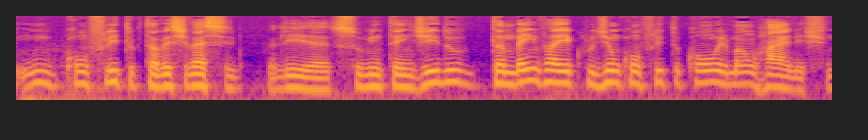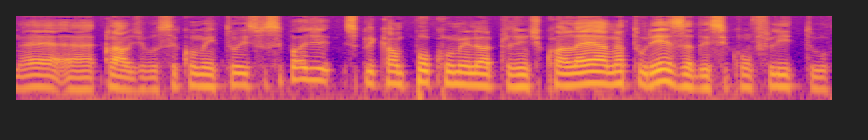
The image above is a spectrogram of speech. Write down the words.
um conflito que talvez estivesse ali é, subentendido também vai eclodir um conflito com o irmão Heinrich, né? Uh, Cláudia, você comentou isso. Você pode explicar um pouco melhor para a gente qual é a natureza desse conflito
